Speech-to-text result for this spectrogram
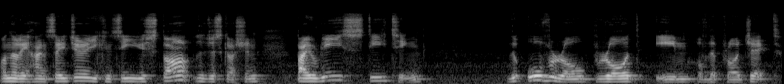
On the right hand side here, you can see you start the discussion by restating the overall broad aim of the project.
